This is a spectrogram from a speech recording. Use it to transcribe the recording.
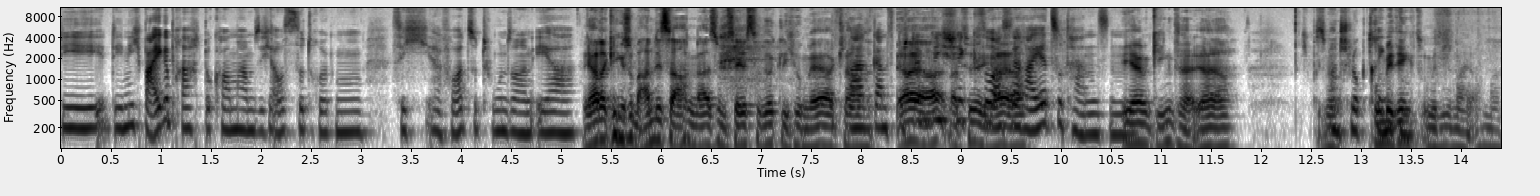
die, die nicht beigebracht bekommen haben, sich auszudrücken, sich hervorzutun, sondern eher Ja, da ging es um andere Sachen als um Selbstverwirklichung. Ja, ja klar. war ganz ja, bestimmt ja, nicht schick, so ja, aus ja. der Reihe zu tanzen. Ja, im Gegenteil, ja, ja. Ich muss mal einen Schluck trinken. Unbedingt, unbedingt mal auch mal.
